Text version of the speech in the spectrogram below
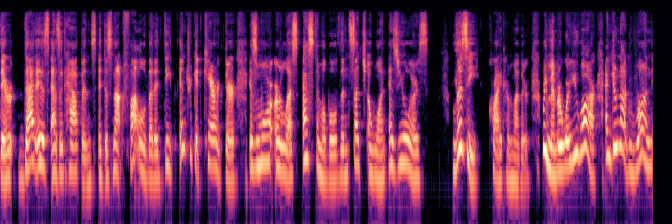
There, that is as it happens. It does not follow that a deep, intricate character is more or less estimable than such a one as yours. Lizzy, cried her mother, remember where you are, and do not run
